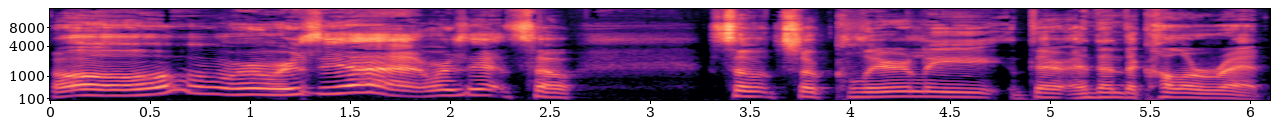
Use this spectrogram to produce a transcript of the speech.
Oh, where, where's he at? Where's he at? So, so so clearly there, and then the color red.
